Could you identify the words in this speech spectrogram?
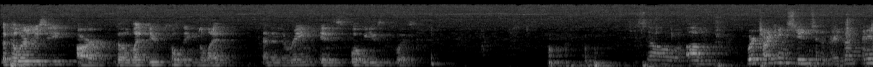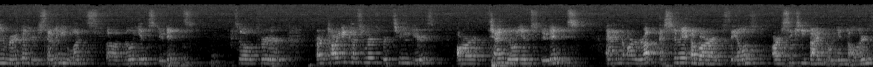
the pillars you see are the lead tubes holding the lead, and then the ring is what we use to twist. So, um, we're targeting students in America, and in America there's 71 uh, million students. So for our target customers for two years are 10 million students, and our rough estimate of our sales are 65 million dollars.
